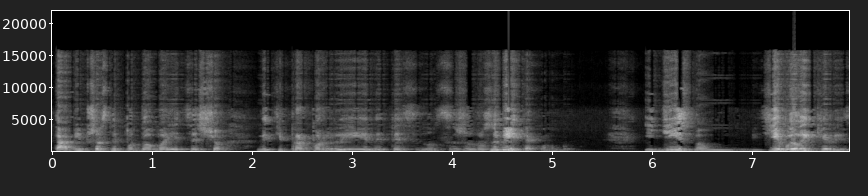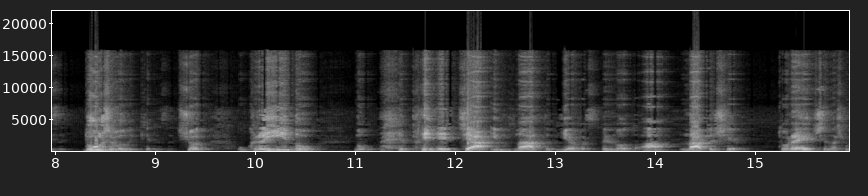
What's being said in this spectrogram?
Там їм щось не подобається, що не ті прапори, не те... Ну, це ж розумієте, як воно буде. І дійсно, є великий ризик, дуже великий ризик, що Україну, ну, прийняття в НАТО, в Євроспільноту, а НАТО ще Туреччина, що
